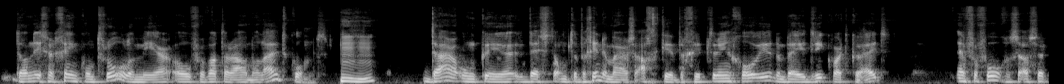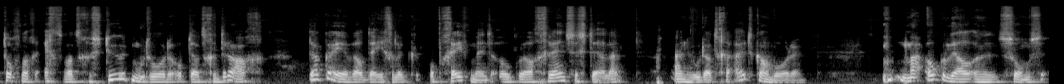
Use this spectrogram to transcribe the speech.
dan is er geen controle meer over wat er allemaal uitkomt. Mm-hmm. Daarom kun je het beste om te beginnen maar eens acht keer begrip erin gooien. Dan ben je drie kwart kwijt. En vervolgens, als er toch nog echt wat gestuurd moet worden op dat gedrag, dan kan je wel degelijk op een gegeven moment ook wel grenzen stellen aan hoe dat geuit kan worden. Maar ook wel uh, soms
